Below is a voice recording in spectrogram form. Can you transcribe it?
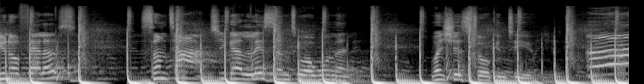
you know, fellas, sometimes you gotta listen to a woman when she's talking to you. Ah.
